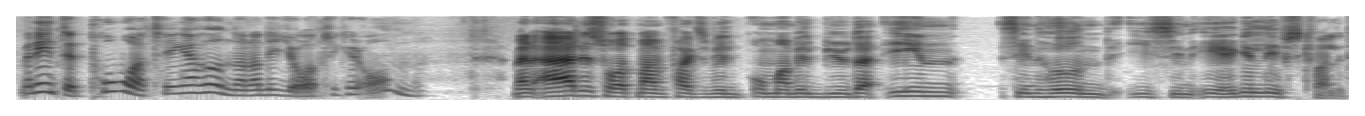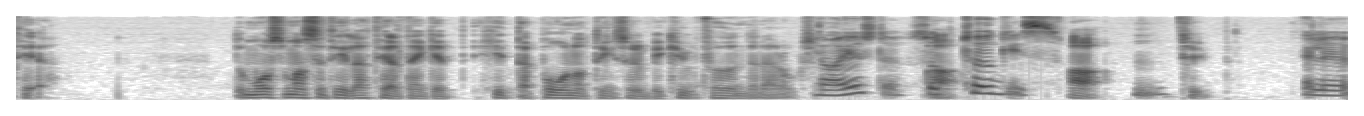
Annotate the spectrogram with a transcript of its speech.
Men inte påtvinga hundarna det jag tycker om. Men är det så att man faktiskt vill, om man vill bjuda in sin hund i sin egen livskvalitet. Då måste man se till att helt enkelt hitta på någonting så det blir kul för hunden där också. Ja, just det. Så Ja. tuggis. Ja, Mm. typ. Eller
